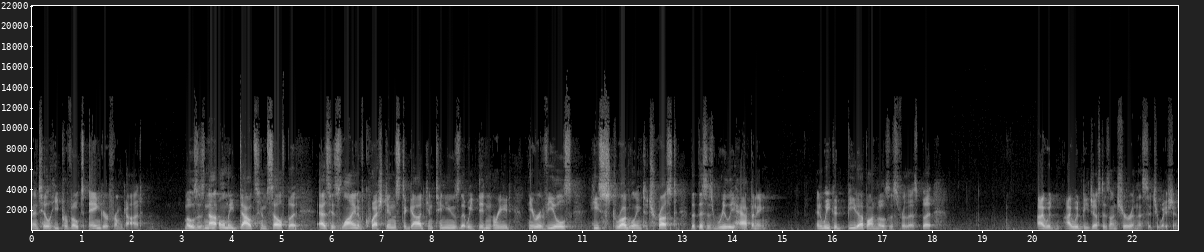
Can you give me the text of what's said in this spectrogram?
until he provokes anger from God. Moses not only doubts himself, but as his line of questions to God continues that we didn't read, he reveals he's struggling to trust that this is really happening. And we could beat up on Moses for this, but I would, I would be just as unsure in this situation.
